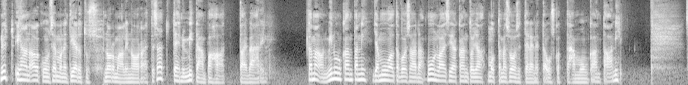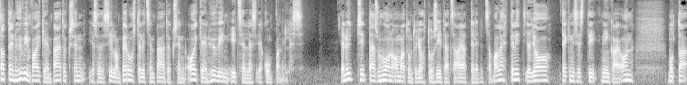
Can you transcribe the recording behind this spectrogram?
Nyt ihan alkuun semmoinen tiedotus normaali Noora, että sä et tehnyt mitään pahaa tai väärin. Tämä on minun kantani ja muualta voi saada muunlaisia kantoja, mutta mä suosittelen, että uskot tähän mun kantaani. Sä oot tehnyt hyvin vaikean päätöksen ja sä silloin perustelit sen päätöksen oikein hyvin itsellesi ja kumppanillesi. Ja nyt sitten tämä sun huono omatunto johtuu siitä, että sä ajattelit, että sä valehtelit. Ja joo, teknisesti niin kai on. Mutta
